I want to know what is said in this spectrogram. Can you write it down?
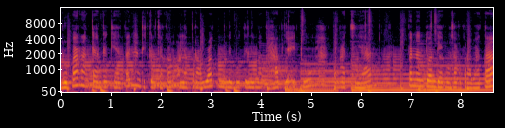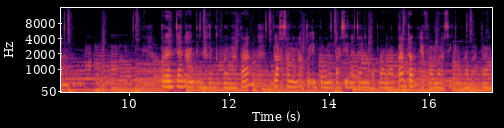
berupa rangkaian kegiatan yang dikerjakan oleh perawat meliputi lima tahap yaitu pengajian, penentuan diagnosa keperawatan, perencanaan tindakan keperawatan, pelaksanaan atau implementasi rencana keperawatan, dan evaluasi keperawatan.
